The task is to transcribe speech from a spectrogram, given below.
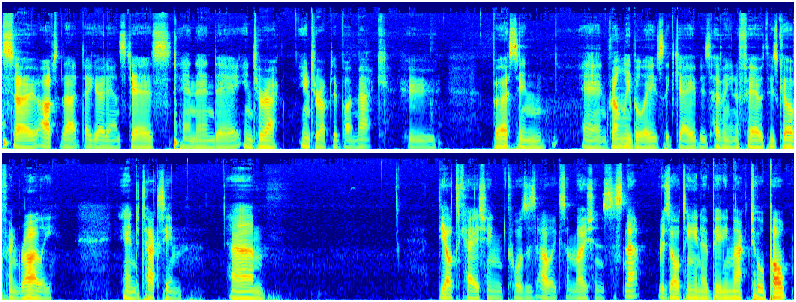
so after that, they go downstairs, and then they're interact interrupted by Mac, who bursts in and wrongly believes that Gabe is having an affair with his girlfriend Riley, and attacks him. Um, the altercation causes Alex's emotions to snap, resulting in her beating Mac to a pulp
